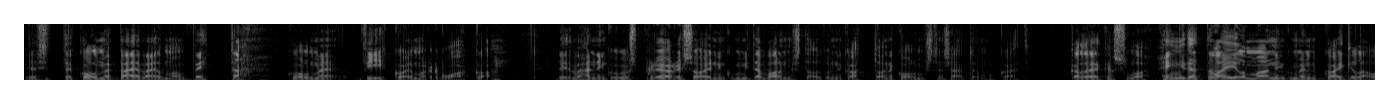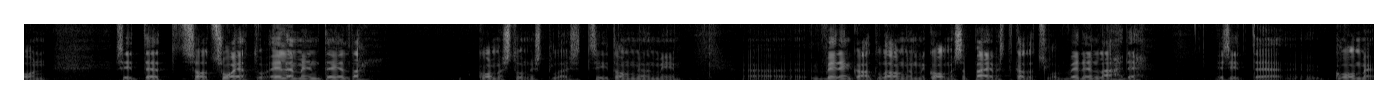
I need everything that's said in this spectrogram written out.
ja sitten kolme päivää ilman vettä, kolme viikkoa ilman ruokaa. Eli vähän niin kuin jos priorisoi niin kuin mitä valmistautuu, niin katsoo ne kolmosten sääntöjen mukaan. Että Katso, että sulla on hengitettävä ilmaa, niin kuin meillä nyt kaikilla on. Sitten, että sä oot suojattu elementeiltä, kolmesta tunnista tulee sitten siitä ongelmia. Äh, Veden kanssa tulee ongelmia kolmessa päivästä, katsot, että sulla on veden lähde. Ja sitten kolme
